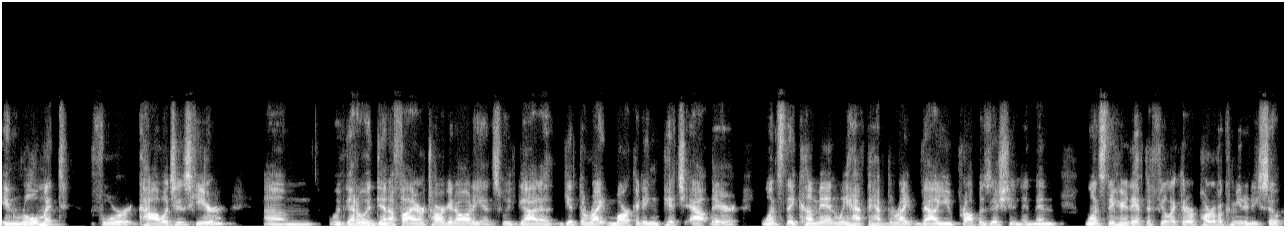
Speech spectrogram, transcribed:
enrollment for colleges here. Um, we've got to identify our target audience. We've got to get the right marketing pitch out there. Once they come in, we have to have the right value proposition. And then once they're here, they have to feel like they're a part of a community. So,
